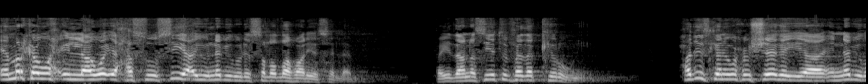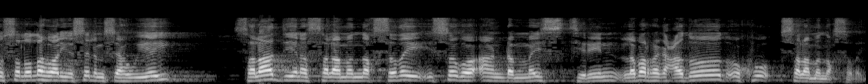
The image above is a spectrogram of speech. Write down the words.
Ee markaan wax ilaawo i xasuusiya ayuu nebigu yidhi sala allahu aleyh wasalam faidaa nasiitu fadakkiruunii xadiidkani wuxuu sheegayaa in nebigu sala allahu aleyh wasalam sahwiyey salaaddiina salaamad naqsaday isagoo aan dhammaystirin laba ragcadood oo ku salaamad naqsaday.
